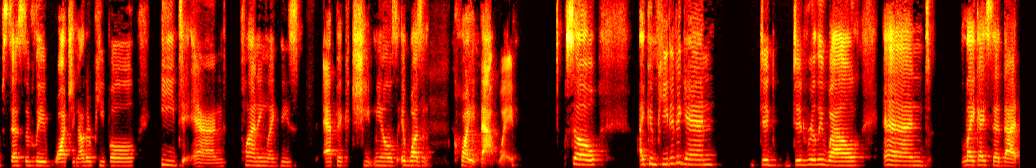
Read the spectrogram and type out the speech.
obsessively watching other people eat and planning like these epic cheat meals, it wasn't quite that way. So I competed again, did did really well and like I said that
